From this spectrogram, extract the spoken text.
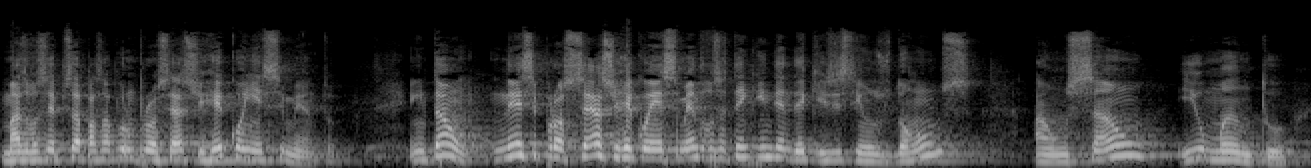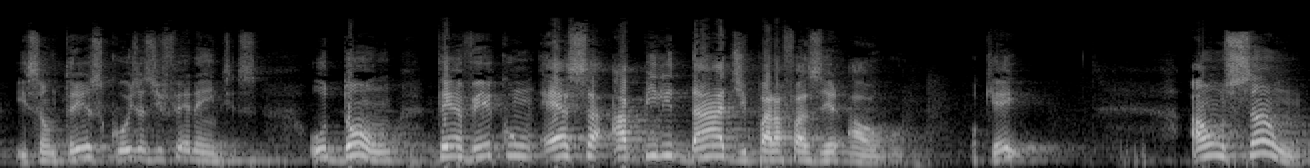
Mas você precisa passar por um processo de reconhecimento. Então, nesse processo de reconhecimento, você tem que entender que existem os dons, a unção e o manto. E são três coisas diferentes. O dom tem a ver com essa habilidade para fazer algo, ok? A unção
